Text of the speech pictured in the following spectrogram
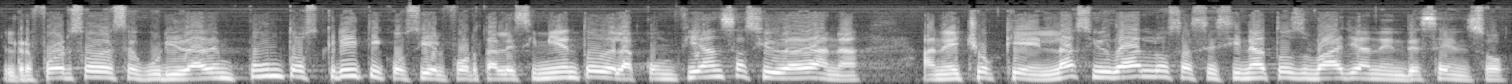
el refuerzo de seguridad en puntos críticos y el fortalecimiento de la confianza ciudadana han hecho que en la ciudad los asesinatos vayan en descenso.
